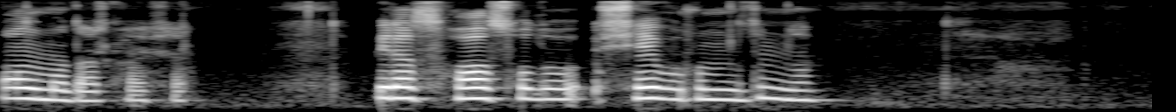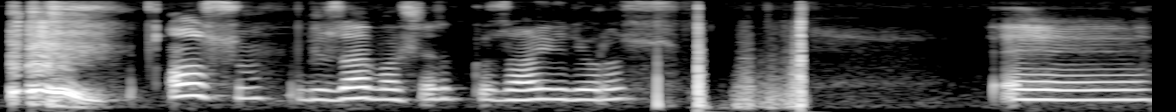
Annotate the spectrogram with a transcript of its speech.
Olmadı arkadaşlar. Biraz sağ solu şey vururum dedim de. Olsun. Güzel başladık. Güzel gidiyoruz. Ee,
